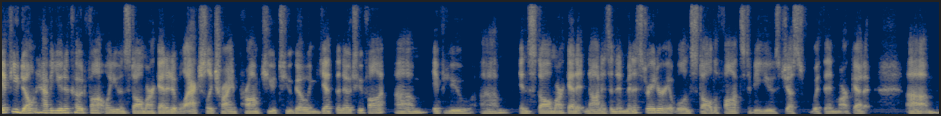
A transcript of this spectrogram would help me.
if you don't have a Unicode font when you install MarcEdit, it will actually try and prompt you to go and get the Noto font. Um, if you um, install MarcEdit not as an administrator, it will install the fonts to be used just within MarcEdit. Um,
